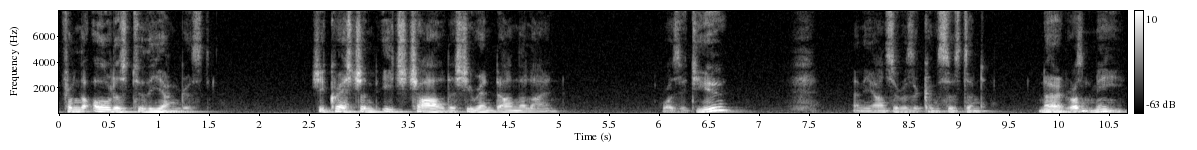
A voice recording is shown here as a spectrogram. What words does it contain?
from the oldest to the youngest. She questioned each child as she went down the line. Was it you? And the answer was a consistent, No, it wasn't me.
